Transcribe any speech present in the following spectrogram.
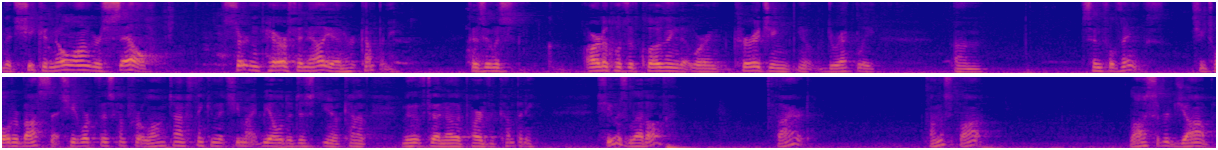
that she could no longer sell certain paraphernalia in her company because it was articles of clothing that were encouraging, you know, directly um, sinful things. She told her boss that she'd worked for this company for a long time, thinking that she might be able to just, you know, kind of move to another part of the company. She was let off, fired on the spot, loss of her job.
